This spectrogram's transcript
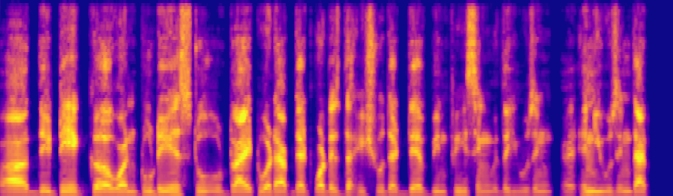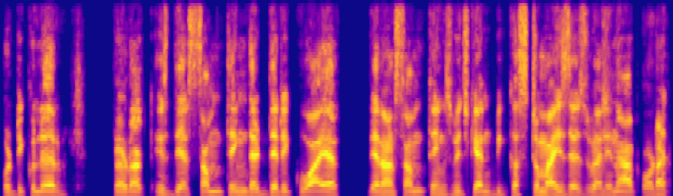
Uh, they take uh, one two days to try to adapt that what is the issue that they've been facing with the using uh, in using that particular product. Is there something that they require? There are some things which can be customized as well in our product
